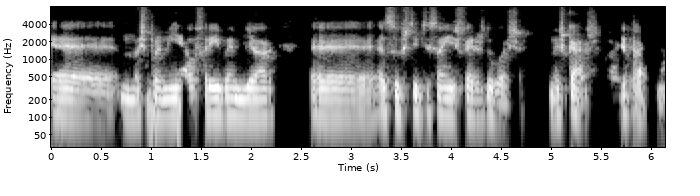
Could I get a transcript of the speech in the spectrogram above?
eh, mas para mim ela faria bem melhor eh, a substituição e as férias do Goxa. Meus caros, até a próxima.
